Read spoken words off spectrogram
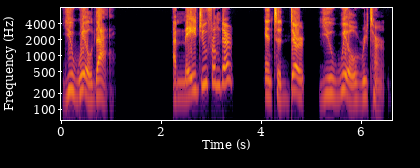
you will die. I made you from dirt, and to dirt you will return.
